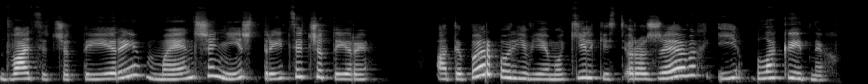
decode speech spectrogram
24 менше, ніж 34. А тепер порівнюємо кількість рожевих і блакитних.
